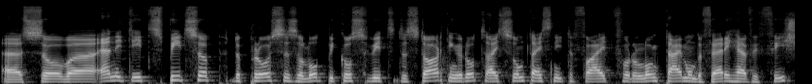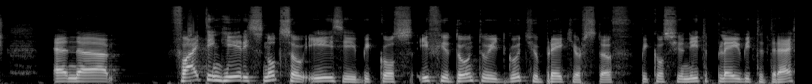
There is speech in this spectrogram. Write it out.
Uh, so uh, and it, it speeds up the process a lot because with the starting rod I sometimes need to fight for a long time on the very heavy fish. And uh, fighting here is not so easy because if you don't do it good you break your stuff because you need to play with the drag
